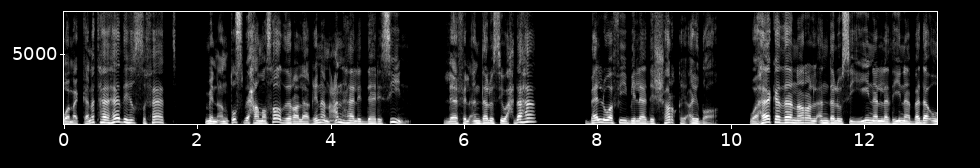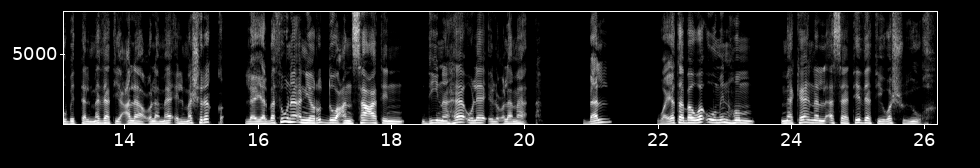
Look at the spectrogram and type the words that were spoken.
ومكنتها هذه الصفات من أن تصبح مصادر لا غنى عنها للدارسين لا في الأندلس وحدها بل وفي بلاد الشرق أيضا. وهكذا نرى الأندلسيين الذين بدأوا بالتلمذة على علماء المشرق لا يلبثون أن يردوا عن سعه دين هؤلاء العلماء بل ويتبوأوا منهم مكان الأساتذة والشيوخ.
